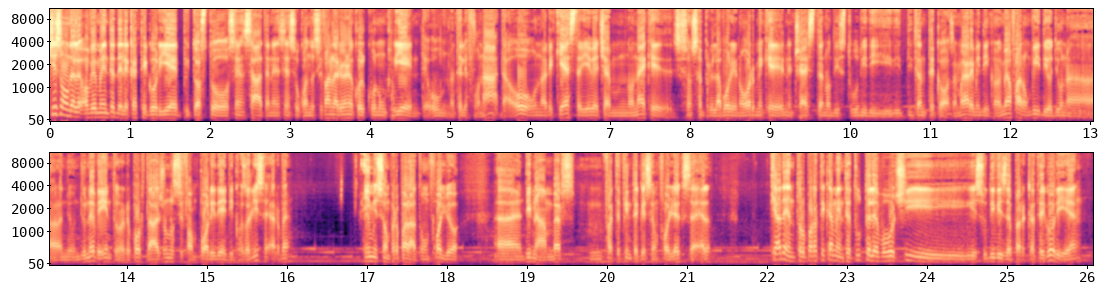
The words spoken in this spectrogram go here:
Ci sono delle, ovviamente delle categorie piuttosto sensate, nel senso quando si fa una riunione con un cliente o una telefonata o una richiesta, cioè non è che ci sono sempre lavori enormi che necessitano di studi di, di, di tante cose, magari mi dicono dobbiamo fare un video di, una, di, un, evento, un reportage, uno si fa un po' l'idea di cosa gli serve. Io mi sono preparato un foglio eh, di numbers, fate finta che sia un foglio Excel, che ha dentro praticamente tutte le voci suddivise per categorie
